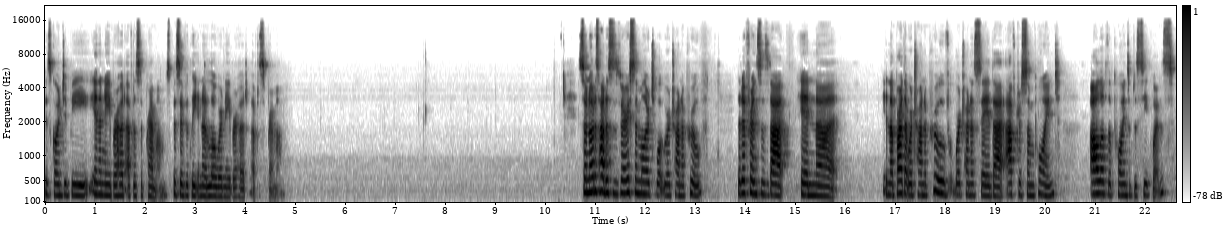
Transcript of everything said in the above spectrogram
is going to be in the neighborhood of the supremum, specifically in a lower neighborhood of the supremum. So notice how this is very similar to what we were trying to prove. The difference is that in, uh, in the part that we're trying to prove, we're trying to say that after some point, all of the points of the sequence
